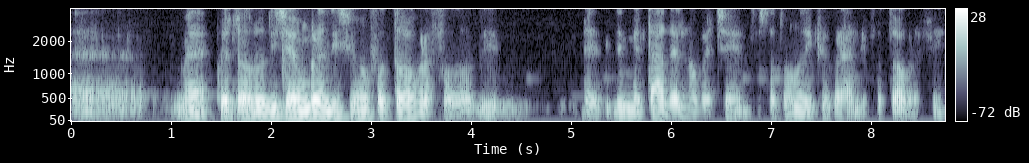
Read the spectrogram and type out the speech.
eh, questo lo diceva un grandissimo fotografo di, de, di metà del Novecento, è stato uno dei più grandi fotografi,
